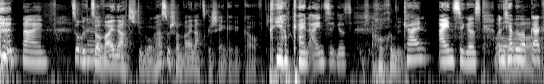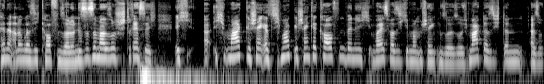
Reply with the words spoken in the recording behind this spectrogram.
Nein, Zurück zur Nein. Weihnachtsstimmung. Hast du schon Weihnachtsgeschenke gekauft? ich habe kein einziges. Ich auch nicht. Kein einziges. Und ich habe Oh. überhaupt gar keine Ahnung, was ich kaufen soll. Und es ist immer so stressig. Ich, äh, ich mag Geschenke, also ich mag Geschenke kaufen, wenn ich weiß, was ich jemandem schenken soll. So, ich mag, dass ich dann, also,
